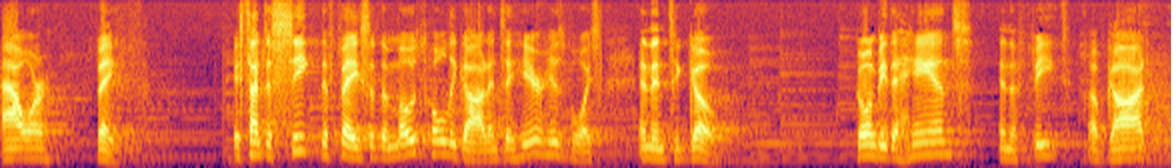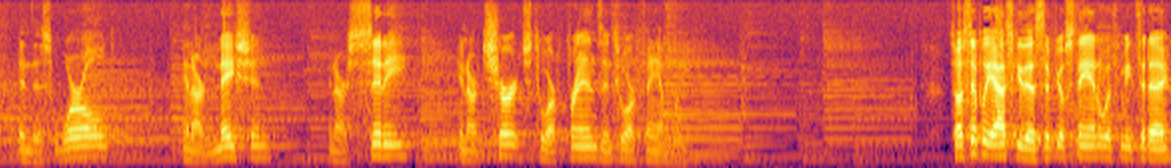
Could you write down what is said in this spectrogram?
our faith. It's time to seek the face of the most holy God and to hear his voice, and then to go. Go and be the hands and the feet of God in this world, in our nation, in our city, in our church, to our friends, and to our family. So I simply ask you this if you'll stand with me today.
